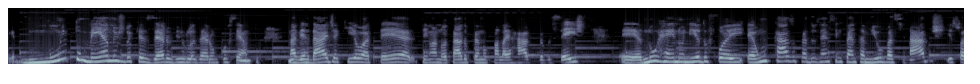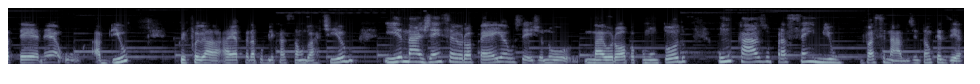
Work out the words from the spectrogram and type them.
é muito menos do que 0,01%. Na verdade, aqui eu até tenho anotado para não falar errado para vocês, é, no Reino Unido foi é, um caso para 250 mil vacinados, isso até né, o abril, que foi a, a, época da publicação do artigo, e na agência europeia, ou seja, no, na Europa como um todo, um caso para 100 mil vacinados. Então, quer dizer,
